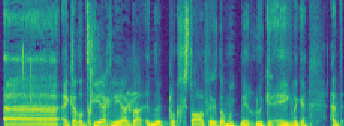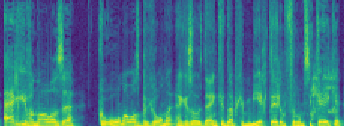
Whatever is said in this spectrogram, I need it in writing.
Eh, en ik had dat drie jaar geleden dat in de klok 12 gezegd, dat moet mij lukken eigenlijk. Hè. En het erge van alles, hè, corona was begonnen en je zou denken, dan heb je meer tijd om films te kijken.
